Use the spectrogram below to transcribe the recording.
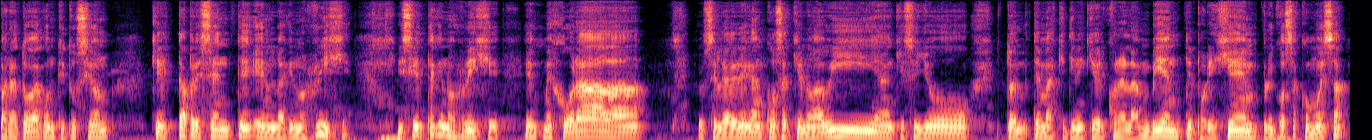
para toda constitución que está presente en la que nos rige. Y si esta que nos rige es mejorada, se le agregan cosas que no habían, qué sé yo, temas que tienen que ver con el ambiente, por ejemplo, y cosas como esa,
